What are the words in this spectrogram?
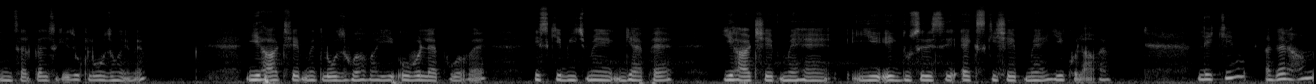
इन सर्कल्स के, जो क्लोज हुए हैं, ये हार्ट शेप में क्लोज हुआ हुआ है, ये ओवरलैप हुआ हुआ है इसके बीच में गैप है, ये हार्ट शेप में है, ये एक दूसरे से एक्स की शेप में है, ये खुला हुआ है। लेकिन अगर हम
